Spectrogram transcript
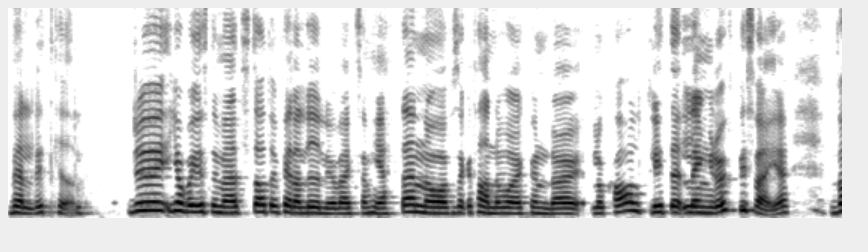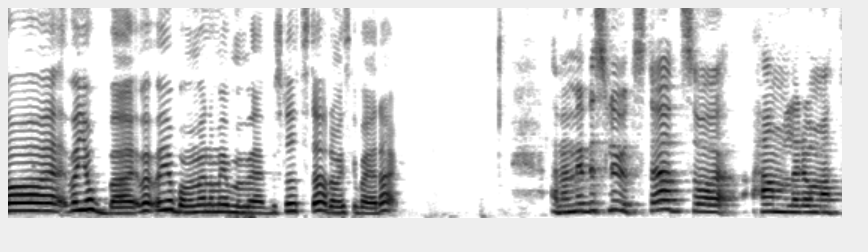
Väldigt kul. Du jobbar just nu med att starta upp hela Luleå-verksamheten och försöka ta hand om våra kunder lokalt lite längre upp i Sverige. Vad, vad, jobbar, vad, vad jobbar man med när man jobbar med beslutsstöd om vi ska börja där? Ja, men med beslutsstöd så handlar det om att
